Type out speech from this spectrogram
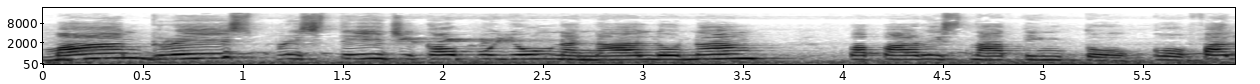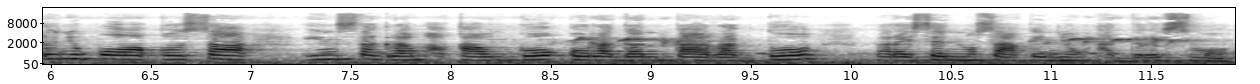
Ma'am Grace Prestige, ikaw po yung nanalo ng paparis nating to. Ko, follow nyo po ako sa Instagram account ko, Kuragan Karag to, para send mo sa akin yung address mo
